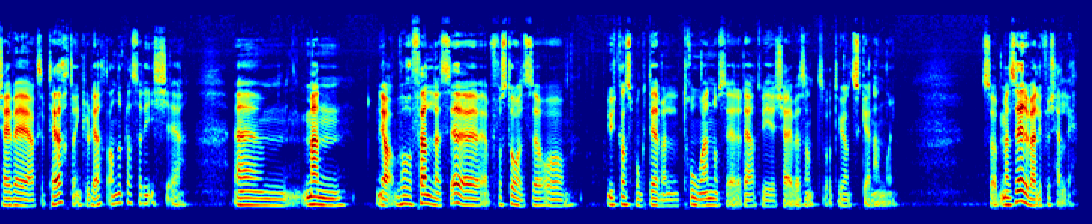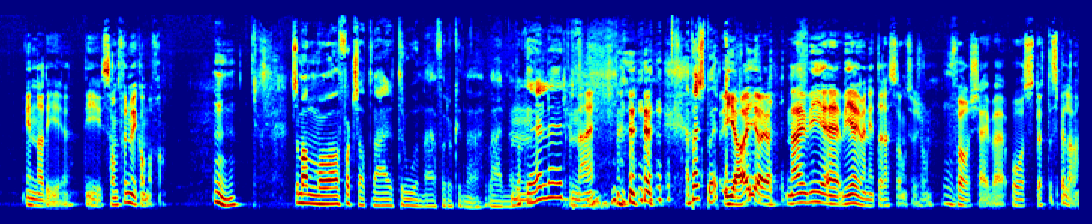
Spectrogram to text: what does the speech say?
skeive er akseptert og inkludert, andre plasser de ikke er. Um, men ja, vår felles eh, forståelse og utgangspunkt er vel troen, og så er det det at vi er skeive, og at vi ønsker en endring. Så, men så er det veldig forskjellig innad i de samfunnene vi kommer fra. Mm. Så man må fortsatt være troende for å kunne være med Mm. dere, eller? Nei. Jeg bare spør. Ja, ja, ja. Nei, vi er, vi er jo en interesseorganisasjon for skeive og støttespillere.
